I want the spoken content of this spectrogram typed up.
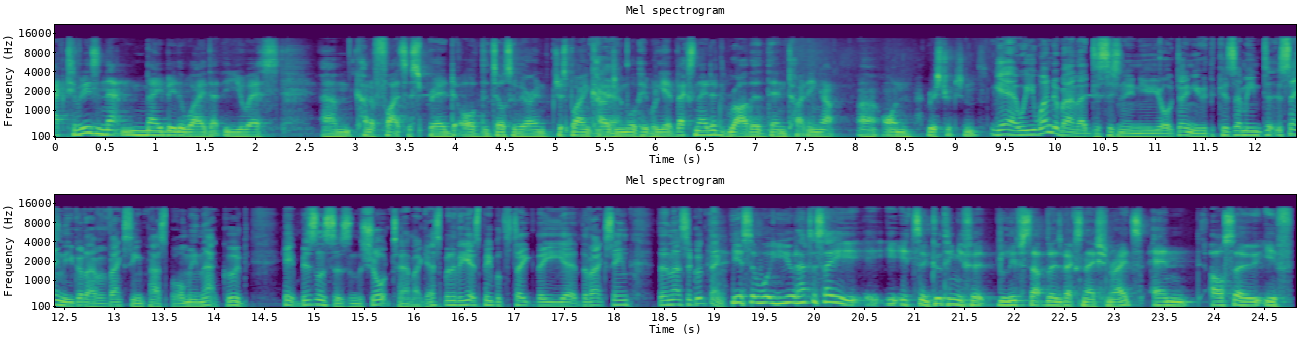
activities, and that may be the way that the US um, kind of fights the spread of the Delta variant just by encouraging yeah. more people to get vaccinated rather than tightening up uh, on restrictions. Yeah, well, you wonder about that decision in New York, don't you? Because, I mean, saying that you've got to have a vaccine passport, I mean, that could hit businesses in the short term, I guess. But if it gets people to take the uh, the vaccine, then that's a good thing. Yeah, so well, you would have to say it's a good thing if it lifts up those vaccination rates and also if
